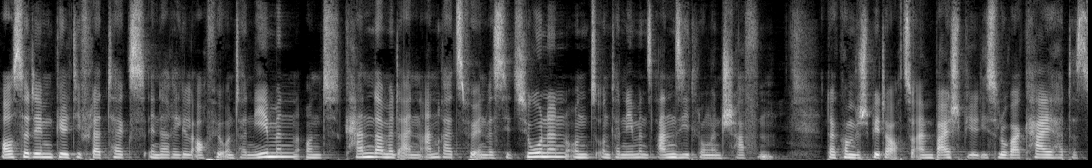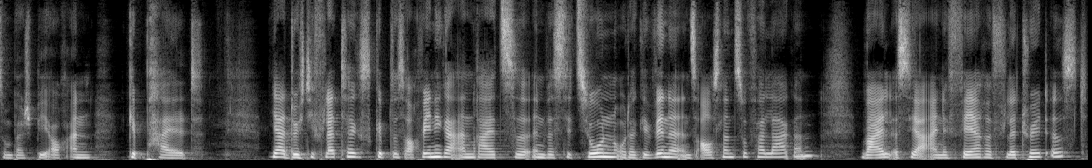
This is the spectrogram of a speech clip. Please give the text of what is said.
Außerdem gilt die Flat Tax in der Regel auch für Unternehmen und kann damit einen Anreiz für Investitionen und Unternehmensansiedlungen schaffen. Da kommen wir später auch zu einem Beispiel. Die Slowakei hat das zum Beispiel auch angepeilt. Ja, durch die Flat Tax gibt es auch weniger Anreize, Investitionen oder Gewinne ins Ausland zu verlagern, weil es ja eine faire Flatrate ist.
